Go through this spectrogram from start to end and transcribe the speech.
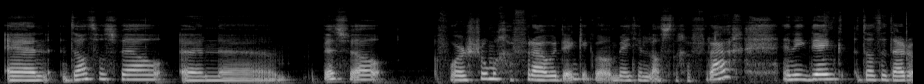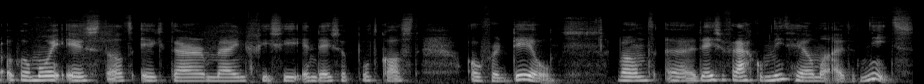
En dat was wel een uh, best wel voor sommige vrouwen denk ik wel een beetje een lastige vraag. En ik denk dat het daardoor ook wel mooi is dat ik daar mijn visie in deze podcast over deel. Want uh, deze vraag komt niet helemaal uit het niets.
